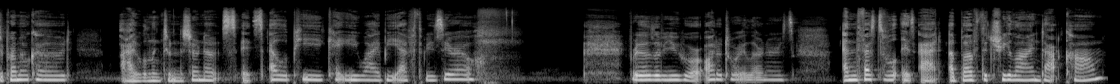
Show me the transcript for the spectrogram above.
a promo code. I will link to it in the show notes. It's LPKEYBF30 for those of you who are auditory learners. And the festival is at abovethetreeline.com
